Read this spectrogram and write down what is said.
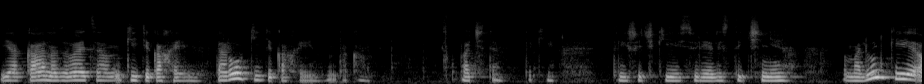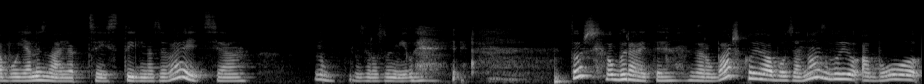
яка називається Кіті Кахейн. Таро Кіті Кахейн. Ну, Така. Бачите, такі трішечки сюрреалістичні малюнки, або я не знаю, як цей стиль називається. Ну, ви зрозуміли. Тож, обирайте за рубашкою або за назвою, або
